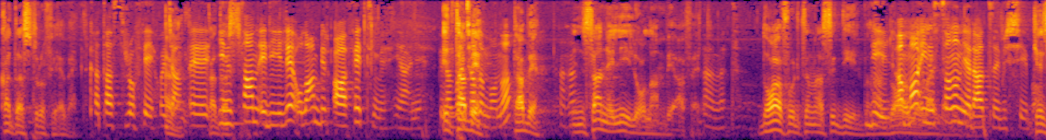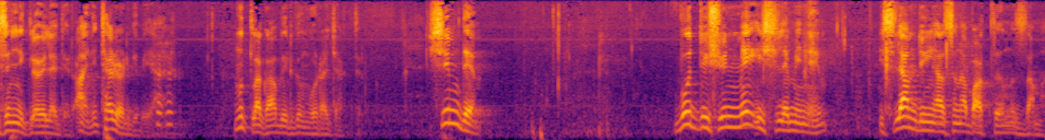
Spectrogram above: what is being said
Katastrofi evet. Katastrofi hocam. Evet, ee, katastrofi. İnsan eliyle olan bir afet mi yani? Biraz e, tabii, açalım onu. Tabii. İnsan eliyle olan bir afet. Evet. Doğa fırtınası değil. Değil doğal ama olaylar insanın yarattığı bir şey bu. Kesinlikle öyledir. Aynı terör gibi yani. Mutlaka bir gün vuracaktır. Şimdi bu düşünme işlemini İslam dünyasına baktığımız zaman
